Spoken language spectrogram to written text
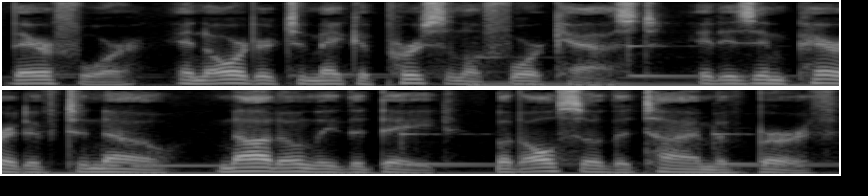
Therefore, in order to make a personal forecast, it is imperative to know not only the date but also the time of birth.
